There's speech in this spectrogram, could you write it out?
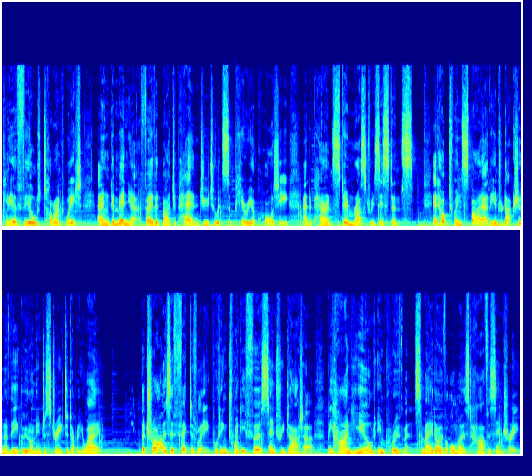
Clearfield tolerant wheat, and Gamenya, favoured by Japan due to its superior quality and apparent stem rust resistance. It helped to inspire the introduction of the udon industry to WA. The trial is effectively putting 21st century data behind yield improvements made over almost half a century.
